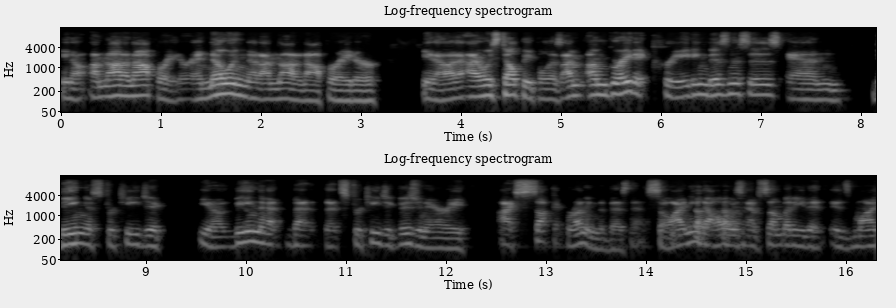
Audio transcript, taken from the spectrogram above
You know, I'm not an operator, and knowing that I'm not an operator you know I, I, always tell people this i'm i'm great at creating businesses and being a strategic you know being that that that strategic visionary i suck at running the business so i need to always have somebody that is my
